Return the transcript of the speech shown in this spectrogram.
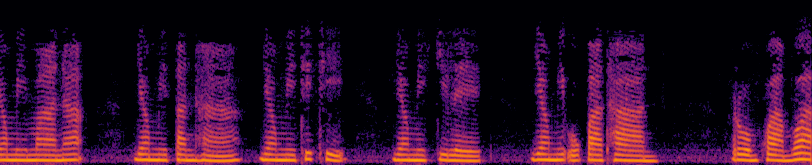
ยังมีมานะ ยังมีตัณหา ยังมีทิฏฐิ ยังมีกิเลส ยังมีอุปาทาน รวมความว่า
